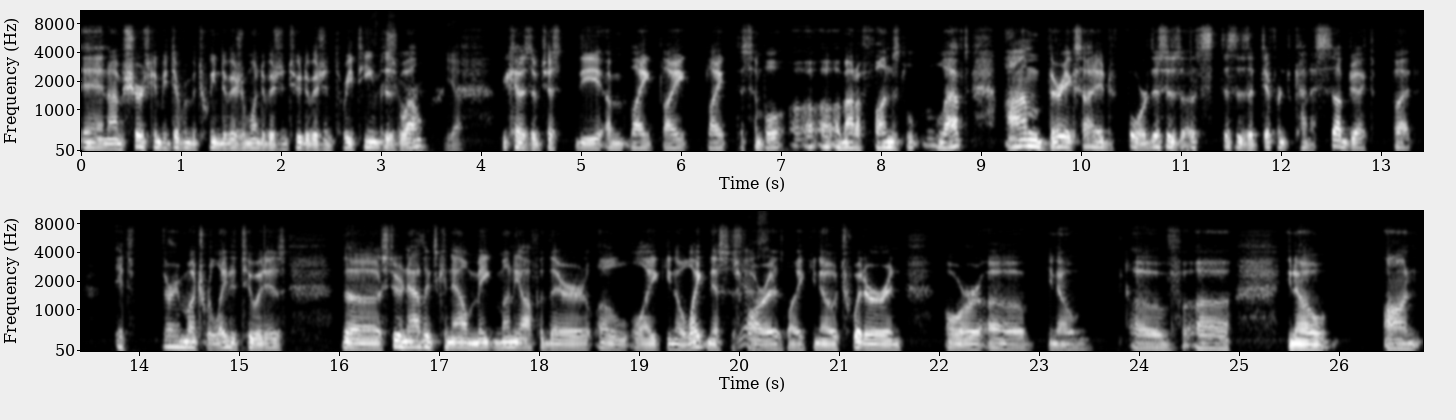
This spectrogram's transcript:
and I'm sure it's going to be different between Division One, Division Two, Division Three teams For as sure. well. Yeah because of just the um, like like like the simple uh, uh amount of funds left. I'm very excited for this is a this is a different kind of subject, but it's very much related to it. Is the student athletes can now make money off of their uh, like you know likeness as yes. far as like you know Twitter and or uh you know of uh you know on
